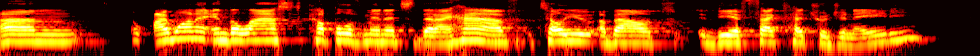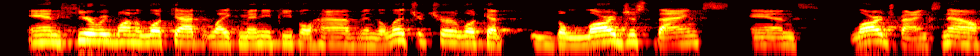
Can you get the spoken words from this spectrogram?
Um, I wanna, in the last couple of minutes that I have, tell you about the effect heterogeneity. And here we wanna look at, like many people have in the literature, look at the largest banks and large banks. Now,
